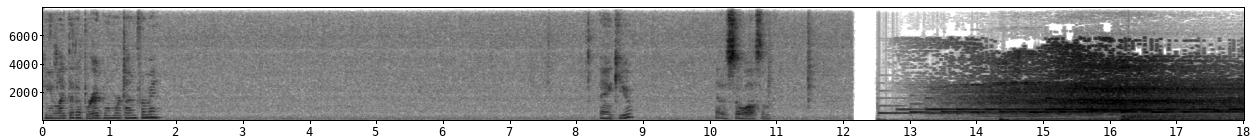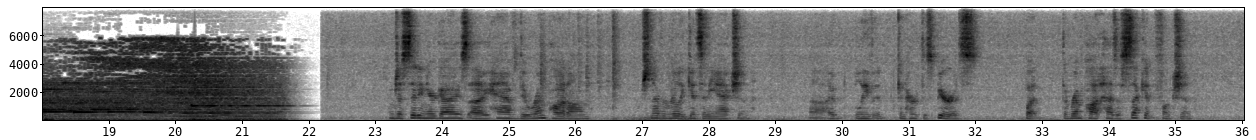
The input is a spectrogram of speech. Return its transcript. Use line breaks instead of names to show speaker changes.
Can you light that up red one more time for me? Thank you. That is so awesome. I'm just sitting here, guys. I have the REM pod on, which never really gets any action. Believe it can hurt the spirits, but the REM pod has a second function,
